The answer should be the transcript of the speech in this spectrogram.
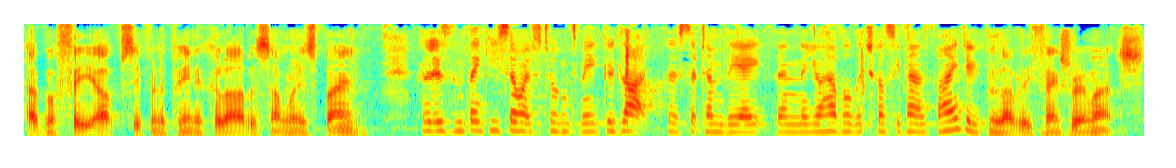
have my feet up, sipping a pina colada somewhere in Spain. Well, listen, thank you so much for talking to me. Good luck for September the 8th, and you'll have all the Chelsea fans behind you. Lovely. Thanks very much.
